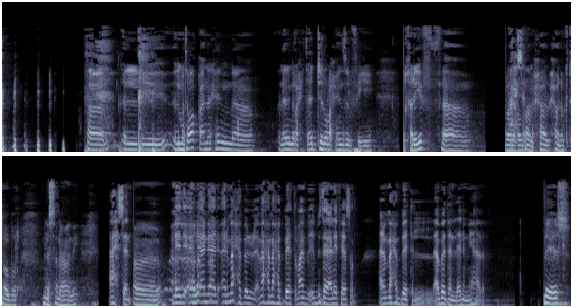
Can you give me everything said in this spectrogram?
آه، اللي المتوقع إن الحين آه، الأنمي راح يتأجل وراح ينزل في الخريف آه، ما غلطان حول حول أكتوبر من السنة هذه. أحسن. آه أنا, أنا أنا ما أحب ما حبيت طبعا بزعل عليه فيصل. أنا ما حبيت ابدا الأنمي هذا. ليش؟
